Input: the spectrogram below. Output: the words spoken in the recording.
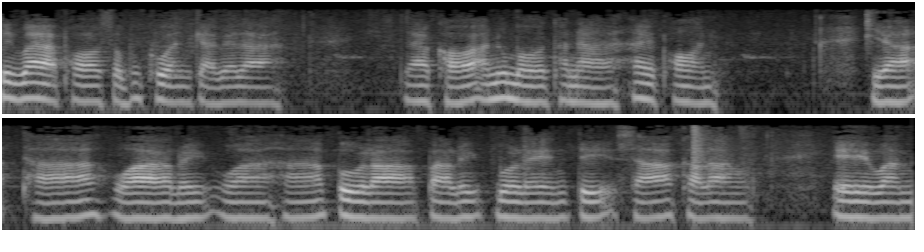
คิดว่าพอสมควรแก่เวลาจะขออนุโมทนาให้พร ยะถาวาริวาหาปุราปาริบุเรนติสาขลัง เอวเม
